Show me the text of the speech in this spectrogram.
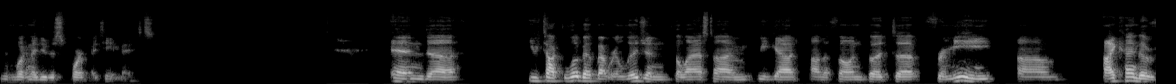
What can I do to support my teammates? And uh, you talked a little bit about religion the last time we got on the phone, but uh, for me, um, I kind of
